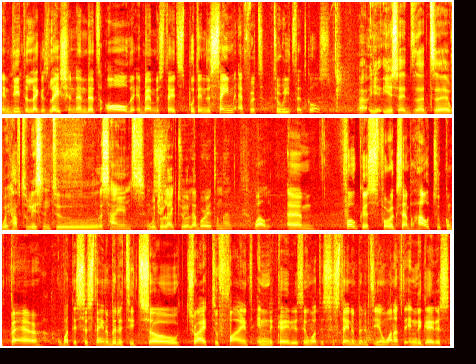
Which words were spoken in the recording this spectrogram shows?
indeed the legislation and that all the member states put in the same effort to reach that goals. Uh, you, you, said that uh, we have to listen to the science. Would you like to elaborate on that? Well, um, focus, for example, how to compare what is sustainability. So try to find indicators in what is sustainability. And one of the indicators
